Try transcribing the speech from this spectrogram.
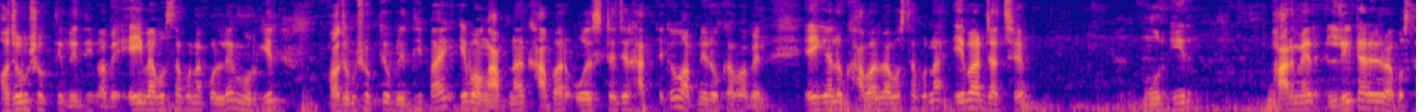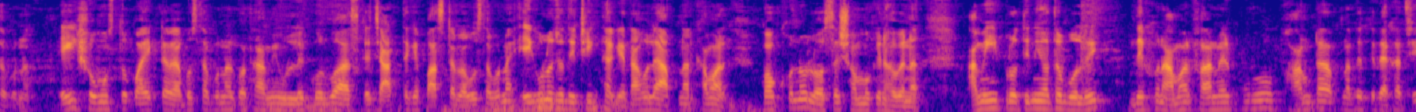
হজম শক্তি বৃদ্ধি পাবে। এই ব্যবস্থাপনা করলে মুরগির হজম শক্তিও বৃদ্ধি পায় এবং আপনার খাবার ওয়েস্টেজের হাত থেকেও আপনি রক্ষা পাবেন। এই গেল খাবার ব্যবস্থাপনা। এবার যাচ্ছে মুরগির ফার্মের লিটারের ব্যবস্থাপনা। এই সমস্ত কয়েকটা ব্যবস্থাপনার কথা আমি উল্লেখ করব। আজকে চার থেকে পাঁচটা ব্যবস্থাপনা। এগুলো যদি ঠিক থাকে, তাহলে আপনার খামার কখনো লসের সম্মুখীন হবে না। আমি প্রতিনিয়ত বলি দেখুন, আমার ফার্মের পুরো ফার্মটা আপনাদেরকে দেখাচ্ছি।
